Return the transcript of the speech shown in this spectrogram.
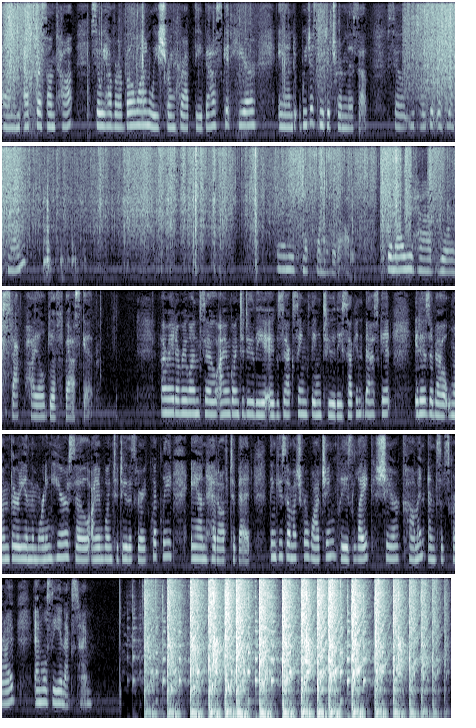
um, excess on top. So we have our bow on, we shrink wrap the basket here, and we just need to trim this up. So you take it with your hand. And you snip some of it off. So now you have your stockpile gift basket. Alright everyone, so I am going to do the exact same thing to the second basket it is about 1.30 in the morning here, so I am going to do this very quickly and head off to bed. Thank you so much for watching. Please like, share, comment, and subscribe, and we'll see you next time.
